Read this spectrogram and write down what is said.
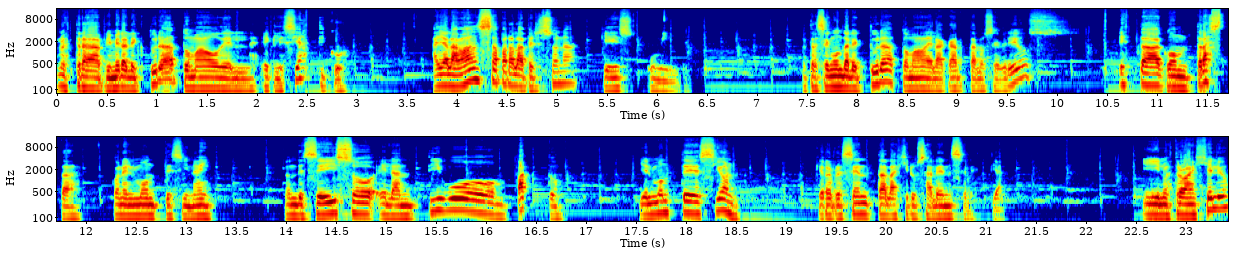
Nuestra primera lectura tomado del eclesiástico. Hay alabanza para la persona que es humilde. Nuestra segunda lectura, tomada de la carta a los hebreos, esta contrasta con el monte Sinai, donde se hizo el antiguo pacto, y el monte Sión, que representa la Jerusalén celestial. Y nuestro evangelio,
